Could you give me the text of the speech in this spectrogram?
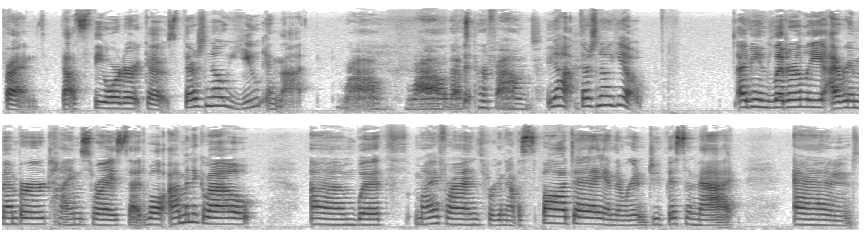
friends. That's the order it goes. There's no you in that. Wow. Wow. That's profound. Yeah, there's no you. I mean, literally, I remember times where I said, Well, I'm going to go out um, with my friends. We're going to have a spa day and then we're going to do this and that. And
